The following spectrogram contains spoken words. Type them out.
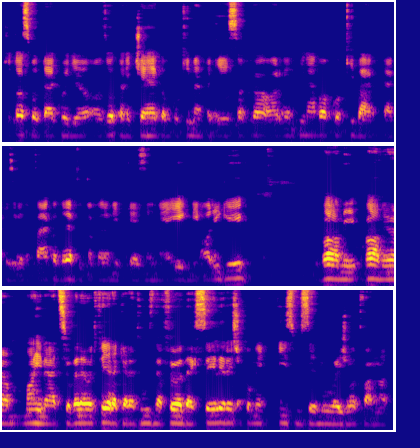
és ott azt mondták, hogy az ottani csehek, amikor kimentek északra, Argentinába, akkor kivágták ezeket a fákat, de nem tudtak vele mit kezdeni, mert égni alig ég. Valami, valami olyan mahináció vele, hogy félre kellett húzni a földek szélére, és akkor még 10-20 év múlva is ott vannak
